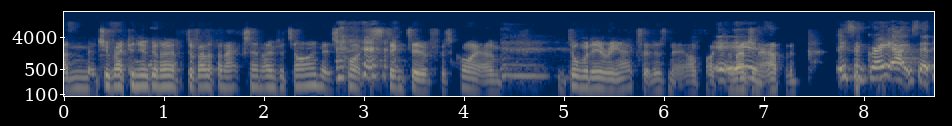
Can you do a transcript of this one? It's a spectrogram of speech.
Um, do you reckon you're going to develop an accent over time? It's quite distinctive. It's quite um, domineering accent, isn't it? I, I can it imagine is. it happening. It's a great accent.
